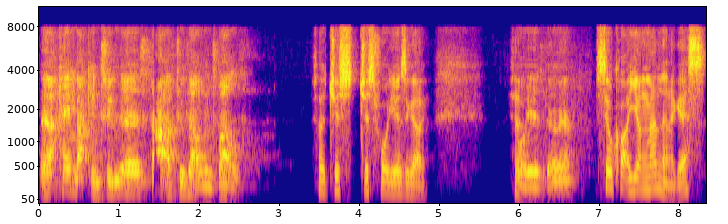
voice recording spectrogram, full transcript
Uh, I came back into uh, start of 2012. So just just four years ago. So four years ago, yeah. Still quite a young man then, I guess.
